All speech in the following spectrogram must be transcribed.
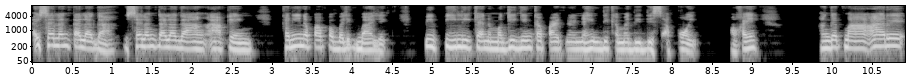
Isa lang talaga. Isa lang talaga ang aking kanina pa pabalik-balik. Pipili ka na magiging kapartner na hindi ka madidisappoint. Okay? Hanggat maaari,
